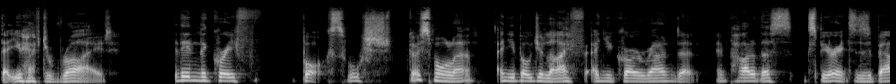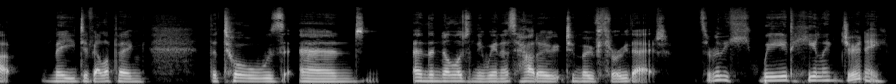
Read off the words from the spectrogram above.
that you have to ride then the grief box will sh- go smaller and you build your life and you grow around it and part of this experience is about me developing the tools and and the knowledge and the awareness how to to move through that. It's a really weird healing journey.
